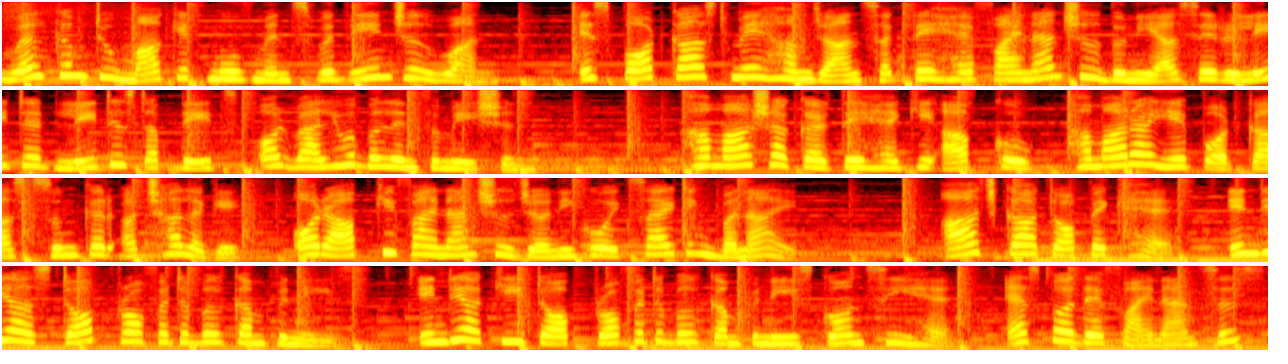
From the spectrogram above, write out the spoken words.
Welcome to market movements with Angel One इस पॉडकास्ट में हम जान सकते हैं फाइनेंशियल दुनिया से रिलेटेड लेटेस्ट अपडेट्स और वैल्यूएबल इंफॉर्मेशन हम आशा करते हैं कि आपको हमारा ये पॉडकास्ट सुनकर अच्छा लगे और आपकी फाइनेंशियल जर्नी को एक्साइटिंग बनाए। आज का टॉपिक है India top profitable companies India की टॉप प्रॉफिटेबल कंपनीज़ कौन सी है? As per their finances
